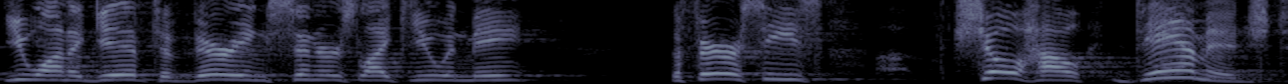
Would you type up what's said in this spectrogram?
you want to give to varying sinners like you and me. The Pharisees show how damaged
